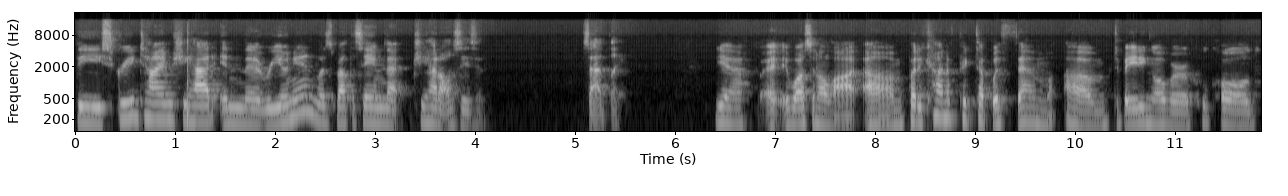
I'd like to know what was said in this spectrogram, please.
the screen time she had in the reunion was about the same that she had all season. Sadly. Yeah, it, wasn't a lot, um, but it kind of picked up with them um, debating over who called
